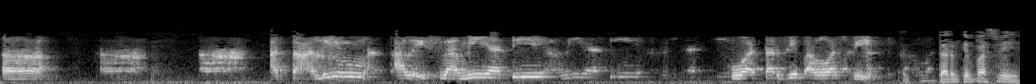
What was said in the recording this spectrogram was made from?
Eh, At-ta'lim al-islamiyati wa targhib al-wasfi. تركيب وصفي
